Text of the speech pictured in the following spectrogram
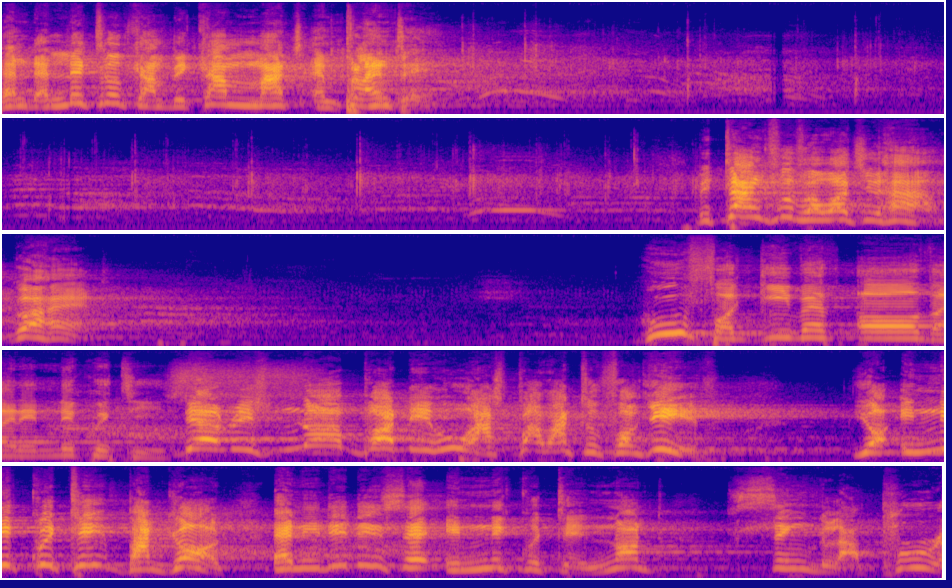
and the little can become much and plenty. Be thankful for what you have. Go ahead. Who forgiveth all thine iniquities? There is nobody who has power to forgive your iniquity but God. And he didn't say iniquity, not singular, plural,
